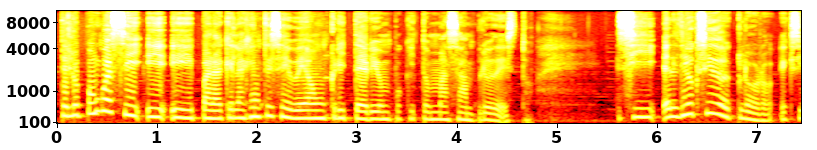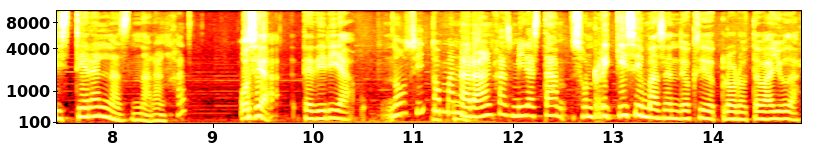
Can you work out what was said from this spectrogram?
te lo pongo así y, para que la gente se vea un criterio un poquito más amplio de esto. Si el dióxido de cloro existiera en las naranjas, o sea, te diría, no, sí, toma naranjas, mira, están, son riquísimas en dióxido de cloro, te va a ayudar.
